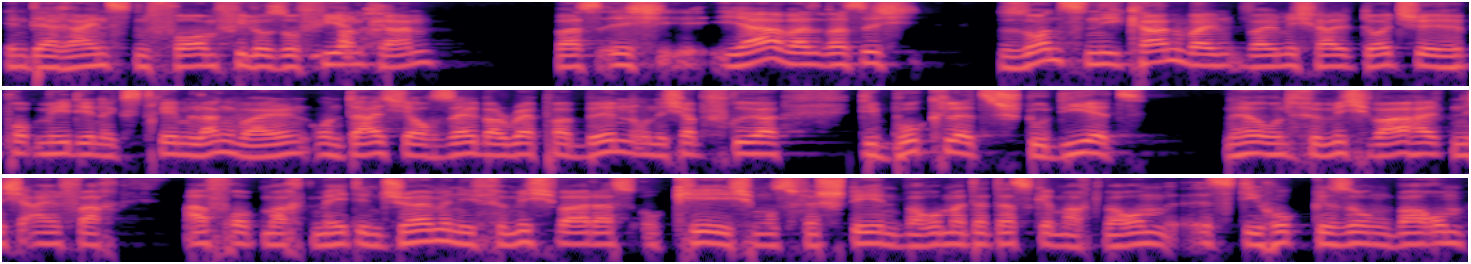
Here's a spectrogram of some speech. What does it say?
in der reinsten Form philosophieren kann. Was ich, ja, was, was ich sonst nie kann, weil, weil mich halt deutsche Hip-Hop-Medien extrem langweilen. Und da ich ja auch selber Rapper bin und ich habe früher die Booklets studiert, Ne? Und für mich war halt nicht einfach, Afrop macht Made in Germany. Für mich war das, okay, ich muss verstehen, warum hat er das gemacht? Warum ist die Hook gesungen? Warum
